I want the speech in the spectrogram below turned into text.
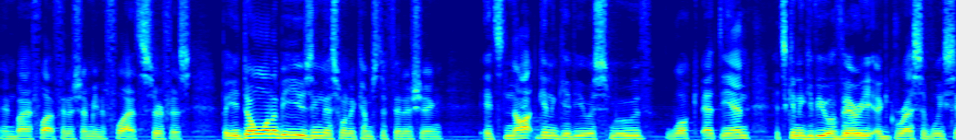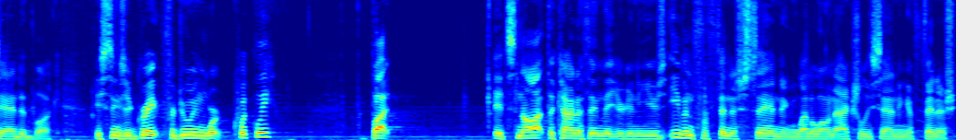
and by a flat finish, I mean a flat surface. But you don't want to be using this when it comes to finishing it's not going to give you a smooth look at the end. It's going to give you a very aggressively sanded look. These things are great for doing work quickly, but it's not the kind of thing that you're going to use even for finished sanding, let alone actually sanding a finish.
